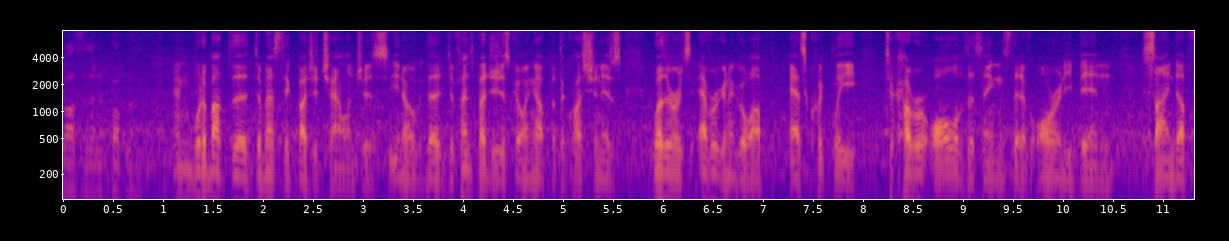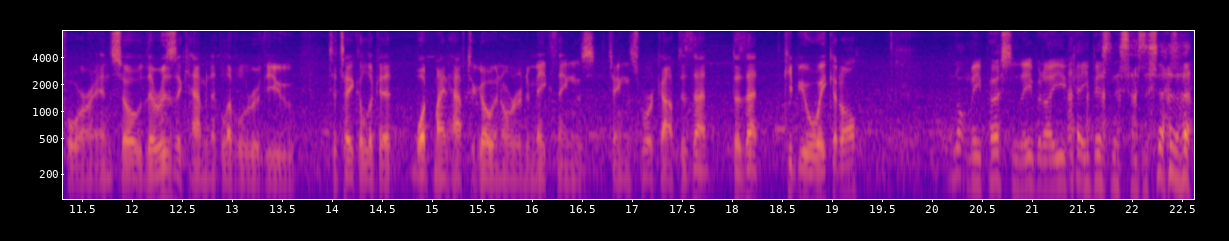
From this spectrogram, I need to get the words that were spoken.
rather than a problem. And what about the domestic budget challenges? You know, the defense budget is going up, but the question is whether it's ever going to go up as quickly to cover all of the things that have already been signed up for. And so there is a cabinet level review to take a look at what might have to go in order to make things things work out. Does that does that keep you awake at all? Not me personally, but our UK business has a, has, a,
